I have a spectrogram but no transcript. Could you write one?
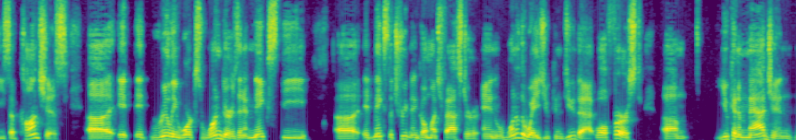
the subconscious, uh, it it really works wonders, and it makes the uh, it makes the treatment go much faster. And one of the ways you can do that, well, first, um, you can imagine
